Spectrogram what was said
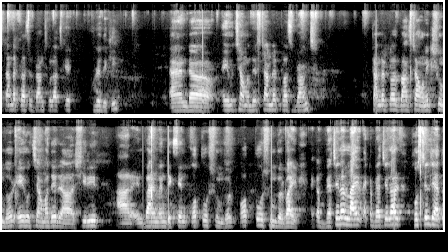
স্ট্যান্ডার্ড ক্লাসের ব্রাঞ্চগুলো আজকে ঘুরে দেখি। অ্যান্ড এই হচ্ছে আমাদের standard class branch standard class ব্রাঞ্চটা অনেক সুন্দর। এই হচ্ছে আমাদের সিঁড়ির আর এনভায়রনমেন্ট দেখছেন কত সুন্দর কত সুন্দর ভাই। একটা ব্যাচেলার লাইফ একটা ব্যাচেলার হোস্টেল যে এত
